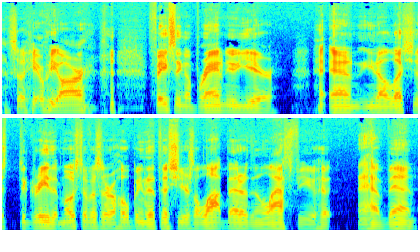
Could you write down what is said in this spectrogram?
And so here we are facing a brand new year. And, you know, let's just agree that most of us are hoping that this year's a lot better than the last few have been.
